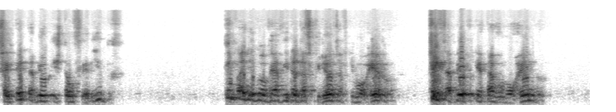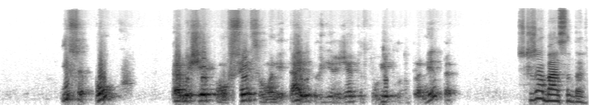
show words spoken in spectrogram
70 mil que estão feridos? Quem vai devolver a vida das crianças que morreram, sem saber por que estavam morrendo? Isso é pouco para mexer com o senso humanitário dos dirigentes políticos do planeta? Acho que já basta, Davi.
